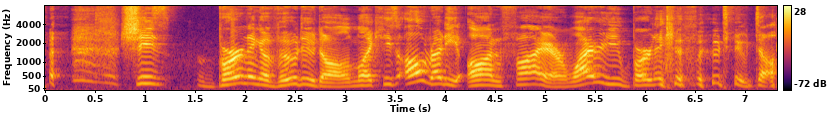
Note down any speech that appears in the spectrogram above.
she's burning a voodoo doll. I'm like, he's already on fire. Why are you burning the voodoo doll?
